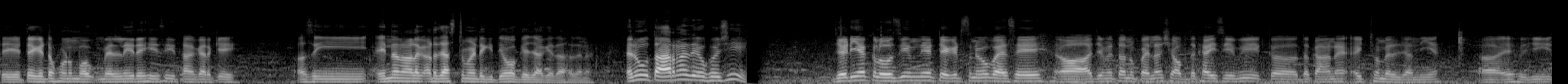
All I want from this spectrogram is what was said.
ਤੇ ਟਿਕਟ ਹੁਣ ਮੌ- ਮਿਲ ਨਹੀਂ ਰਹੀ ਸੀ ਤਾਂ ਕਰਕੇ ਅਸੀਂ ਇਹਨਾਂ ਨਾਲ ਐਡਜਸਟਮੈਂਟ ਕੀਤੀ ਉਹ ਅੱਗੇ ਜਾ ਕੇ ਦੱਸ ਦੇਣਾ। ਇਹਨੂੰ ਉਤਾਰਨਾ ਦਿਓ ਖੁਸ਼ੀ। ਜਿਹੜੀਆਂ ਕਲੋਜ਼ੀਅਮ ਦੀਆਂ ਟਿਕਟਸ ਨੇ ਉਹ ਵੈਸੇ ਅਹ, ਜਿਵੇਂ ਤੁਹਾਨੂੰ ਪਹਿਲਾਂ ਸ਼ਾਪ ਦਿਖਾਈ ਸੀ ਇਹ ਵੀ ਇੱਕ ਦੁਕਾਨ ਹੈ ਇੱਥੋਂ ਮਿਲ ਜਾਂਦੀ ਹੈ ਅਹ, ਇਹੋ ਜੀ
